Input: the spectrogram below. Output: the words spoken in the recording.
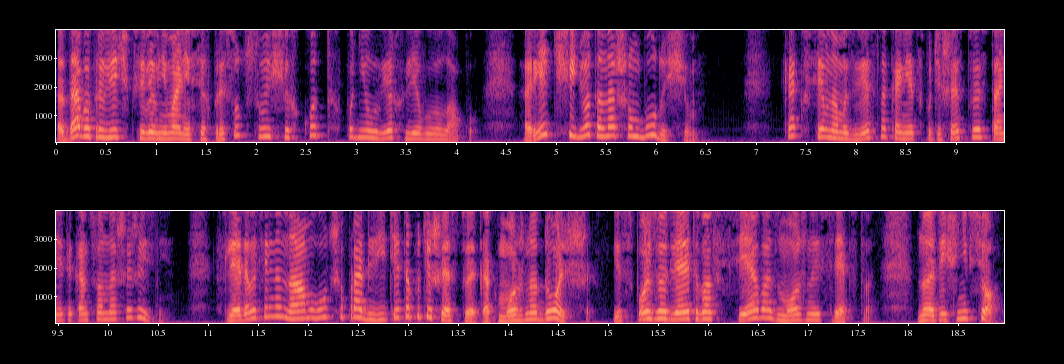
Дабы привлечь к себе внимание всех присутствующих, кот поднял вверх левую лапу. Речь идет о нашем будущем. Как всем нам известно, конец путешествия станет и концом нашей жизни. Следовательно, нам лучше продлить это путешествие как можно дольше, используя для этого все возможные средства. Но это еще не все.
